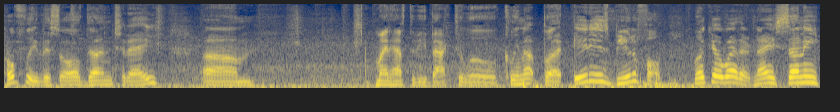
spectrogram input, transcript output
hopefully this all done today. Um, might have to be back to a little cleanup, but it is beautiful. Look at weather, nice, sunny,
